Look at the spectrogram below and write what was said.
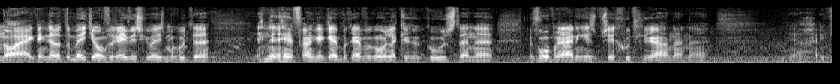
Nou ik denk dat het een beetje overdreven is geweest. Maar goed, in Frankrijk hebben we gewoon lekker gekoerst. En de voorbereiding is op zich goed gegaan. En, ja, ik,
